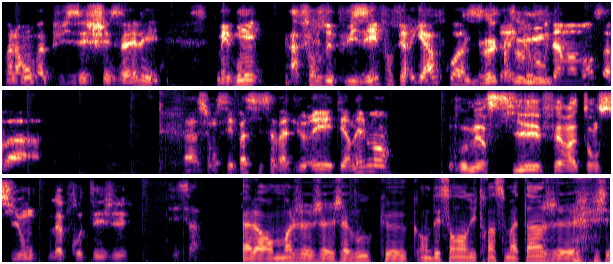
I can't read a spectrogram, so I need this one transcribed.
Voilà, on va puiser chez elle. Et... Mais bon, à force de puiser, il faut faire gaffe, quoi. C'est vrai qu'au bout d'un moment, ça va. Ah, si on ne sait pas si ça va durer éternellement. Remercier, faire attention, la protéger. C'est ça. Alors moi, j'avoue que en descendant du train ce matin, je, je,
